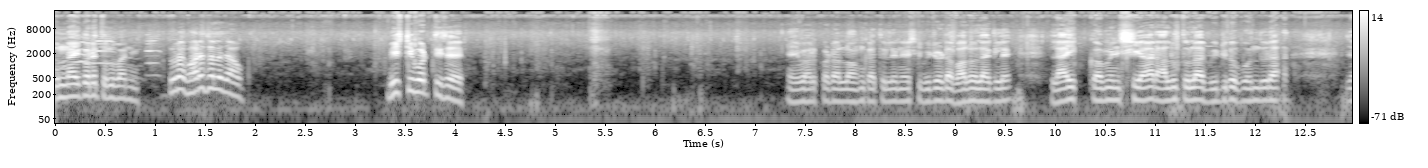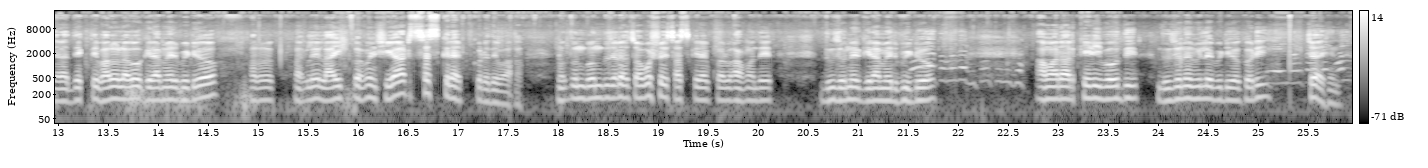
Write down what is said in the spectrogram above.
উন্নাই করে তুলবানি। তোরা ঘরে চলে যাও। বৃষ্টি পড়তিছে। এবার কটা লঙ্কা তুলে নিয়ে আসি। ভিডিওটা ভালো লাগলে লাইক কমেন্ট শেয়ার আলু তোলা ভিডিও বন্ধুরা, যারা দেখতে ভালো লাগো গ্রামের ভিডিও ভালো লাগলে লাইক কমেন্ট শেয়ার সাবস্ক্রাইব করে দেওয়া নতুন বন্ধু যারা আছে অবশ্যই সাবস্ক্রাইব করব আমাদের দুজনের গ্রামের ভিডিও আমার আর কেড়ি বৌদির দুজনে মিলে ভিডিও করি। জয় হিন্দ।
